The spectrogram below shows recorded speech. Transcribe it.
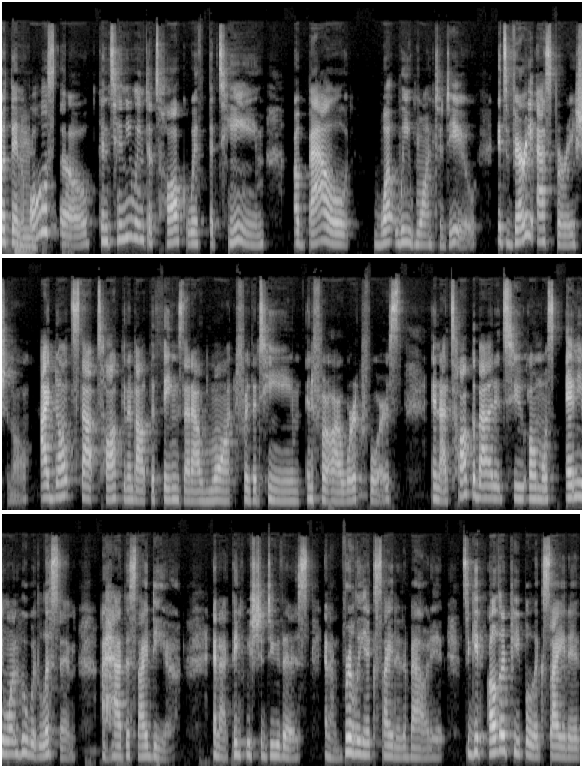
but then mm. also continuing to talk with the team about what we want to do. It's very aspirational. I don't stop talking about the things that I want for the team and for our workforce. And I talk about it to almost anyone who would listen. I had this idea and I think we should do this. And I'm really excited about it to get other people excited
